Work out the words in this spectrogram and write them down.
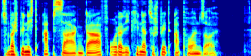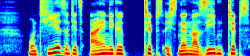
zum Beispiel nicht absagen darf oder die Kinder zu spät abholen soll. Und hier sind jetzt einige Tipps, ich nenne mal sieben Tipps,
